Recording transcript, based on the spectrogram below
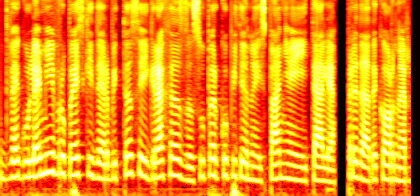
Две големи европейски дербита се играха за суперкупите на Испания и Италия, предаде Корнер.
